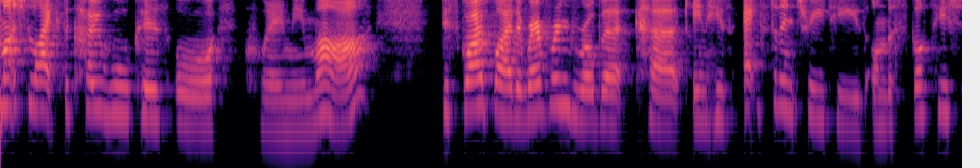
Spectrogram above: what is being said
Much like the co walkers or Coimima, described by the Reverend Robert Kirk in his excellent treatise on the Scottish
